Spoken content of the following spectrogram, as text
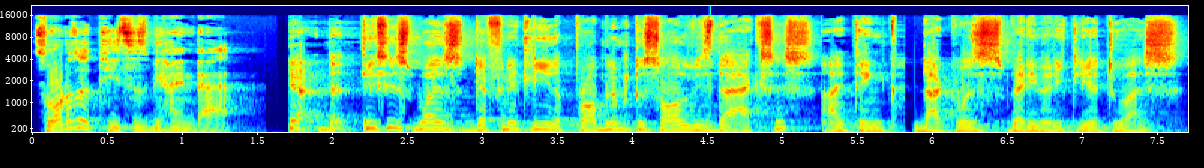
So, what was the thesis behind that? Yeah, the thesis was definitely the problem to solve is the access. I think that was very, very clear to us.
